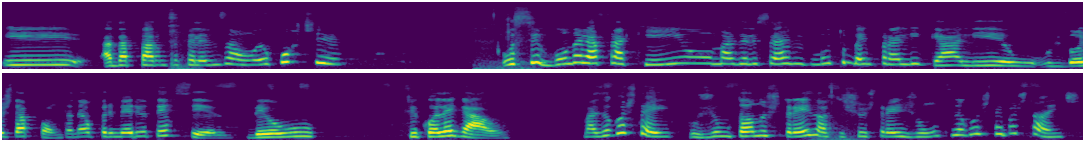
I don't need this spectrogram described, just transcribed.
e adaptaram para televisão. Eu curti. O segundo ele é fraquinho, mas ele serve muito bem para ligar ali os dois da ponta, né? O primeiro e o terceiro. Deu, ficou legal. Mas eu gostei. Juntando os três, eu assisti os três juntos, eu gostei bastante.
